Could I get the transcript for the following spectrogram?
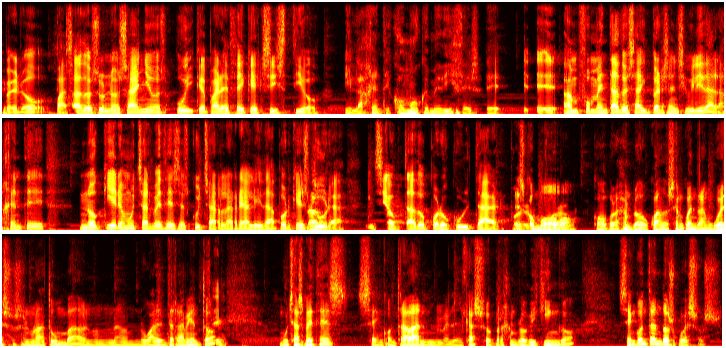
Pero pasados unos años, uy, que parece que existió. Y la gente, ¿cómo que me dices? Eh, eh, eh, han fomentado esa hipersensibilidad. La gente no quiere muchas veces escuchar la realidad porque es dura y se ha optado por ocultar. es como por... como, por ejemplo, cuando se encuentran huesos en una tumba, en un lugar de enterramiento muchas veces se encontraban, en el caso, por ejemplo, vikingo, se encuentran dos huesos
